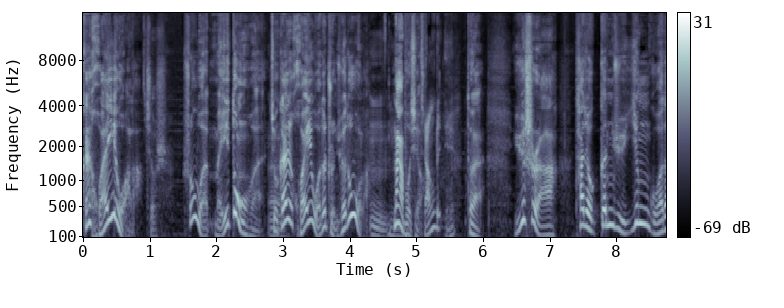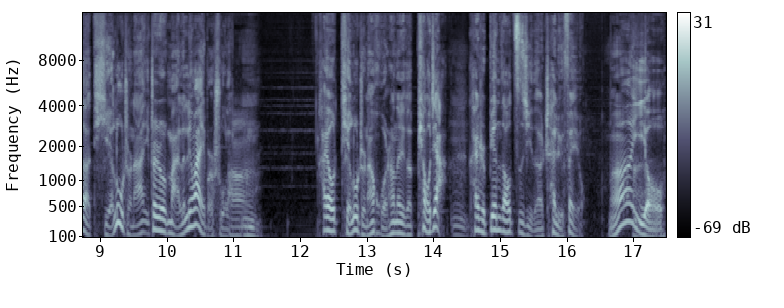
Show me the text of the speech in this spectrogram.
该怀疑我了。就是，说我没动换，就该怀疑我的准确度了。嗯。那不行。讲理，对于是啊，他就根据英国的铁路指南，这就买了另外一本书了，啊，嗯。还有铁路指南火上的这个票价，嗯，开始编造自己的差旅费用。哎呦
